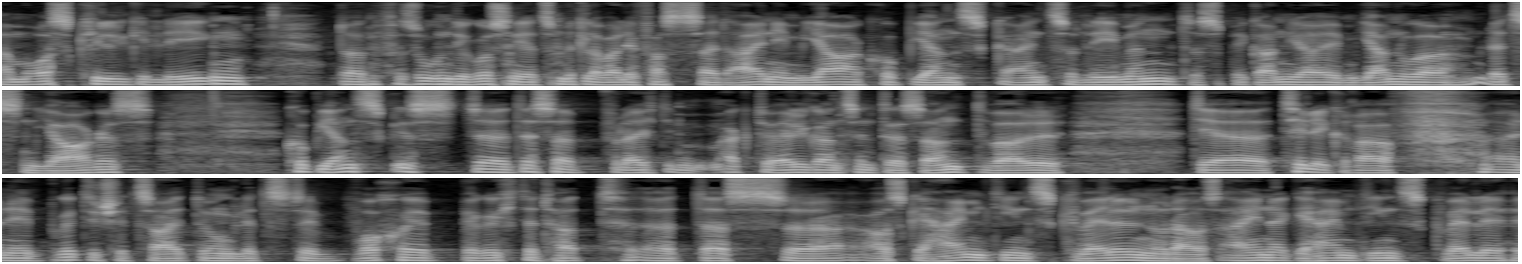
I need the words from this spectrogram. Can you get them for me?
am Oskil gelegen. Dort versuchen die Russen jetzt mittlerweile fast seit einem Jahr Kupiansk einzunehmen. Das begann ja im Januar letzten Jahres. Kupiansk ist äh, deshalb vielleicht aktuell ganz interessant, weil der Telegraph, eine britische Zeitung, letzte Woche berichtet hat, äh, dass äh, aus Geheimdienstquellen oder aus einer Geheimdienstquelle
